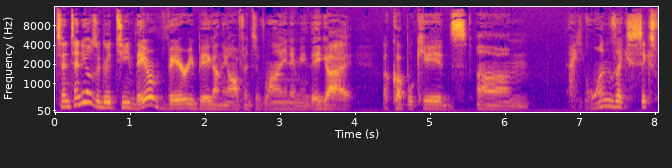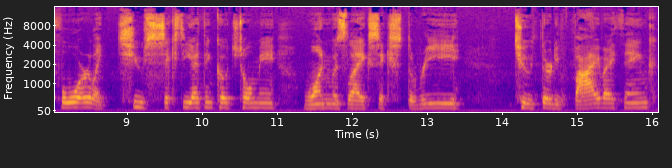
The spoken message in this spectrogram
Centennial's a good team. They are very big on the offensive line. I mean, they got a couple kids. Um, one's like six four, like two sixty. I think coach told me. One was like six three 235, I think.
